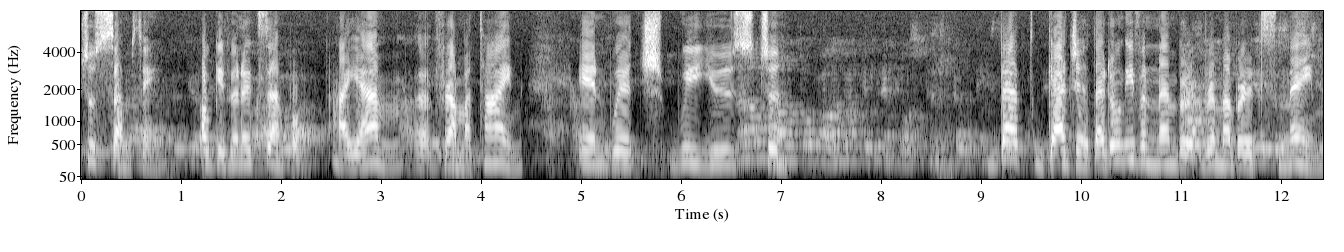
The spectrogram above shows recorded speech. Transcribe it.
to something. I'll give you an example. I am uh, from a time in which we used uh, that gadget, I don't even remember, remember its name.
